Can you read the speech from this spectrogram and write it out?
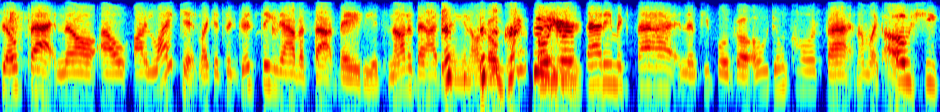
So fat, and then I'll, I'll I like it. Like it's a good thing to have a fat baby. It's not a bad thing. And I'll it's go, oh, you're a fatty McFat, and then people will go, oh, don't call her fat, and I'm like, oh, she,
